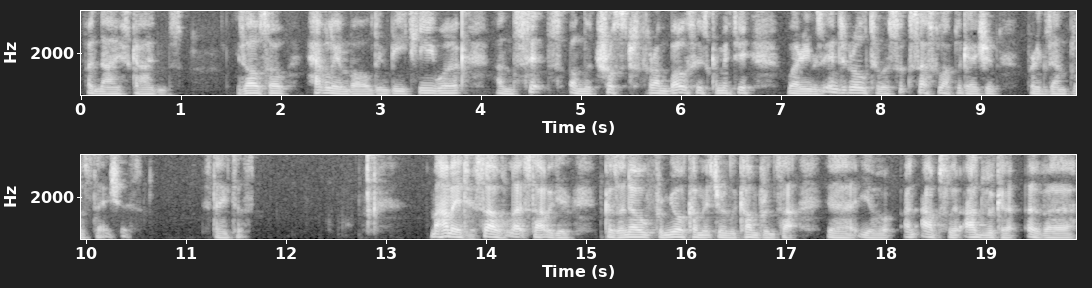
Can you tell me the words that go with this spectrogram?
for NICE guidance. He's also heavily involved in VTE work and sits on the Trust Thrombosis Committee, where he was integral to a successful application for exemplar status. status. Mohammed, so let's start with you because I know from your comments during the conference that uh, you're an absolute advocate of uh,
